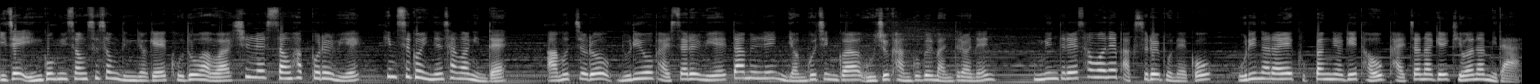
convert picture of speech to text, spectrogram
이제 인공위성 수송 능력의 고도화와 신뢰성 확보를 위해 힘쓰고 있는 상황인데 아무쪼록 누리호 발사를 위해 땀 흘린 연구진과 우주 강국을 만들어낸 국민들의 성원에 박수를 보내고 우리나라의 국방력이 더욱 발전하길 기원합니다.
